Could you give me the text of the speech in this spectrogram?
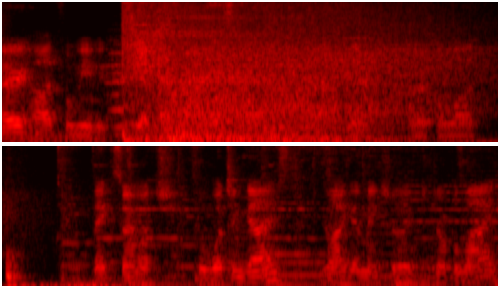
Very hard for me to get that right. Yeah, a lot. Thanks so much for watching, guys. If you like it, make sure to drop a like,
